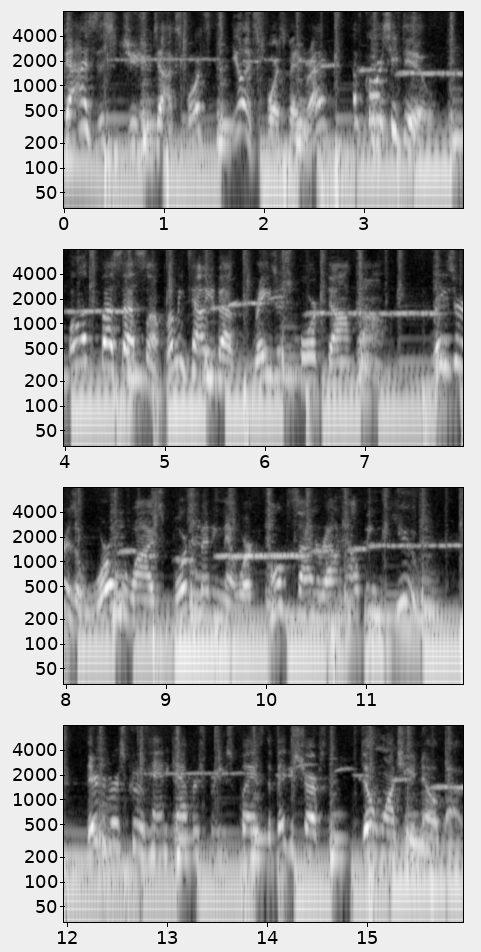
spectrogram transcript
Guys. This is Juju Talk Sports. You like sports betting, right? Of course you do. Well, let's bust that slump. Let me tell you about RazerSport.com. Razer is a worldwide sports betting network all designed around helping you. Their diverse crew of handicappers produce plays the Vegas Sharps don't want you to know about.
